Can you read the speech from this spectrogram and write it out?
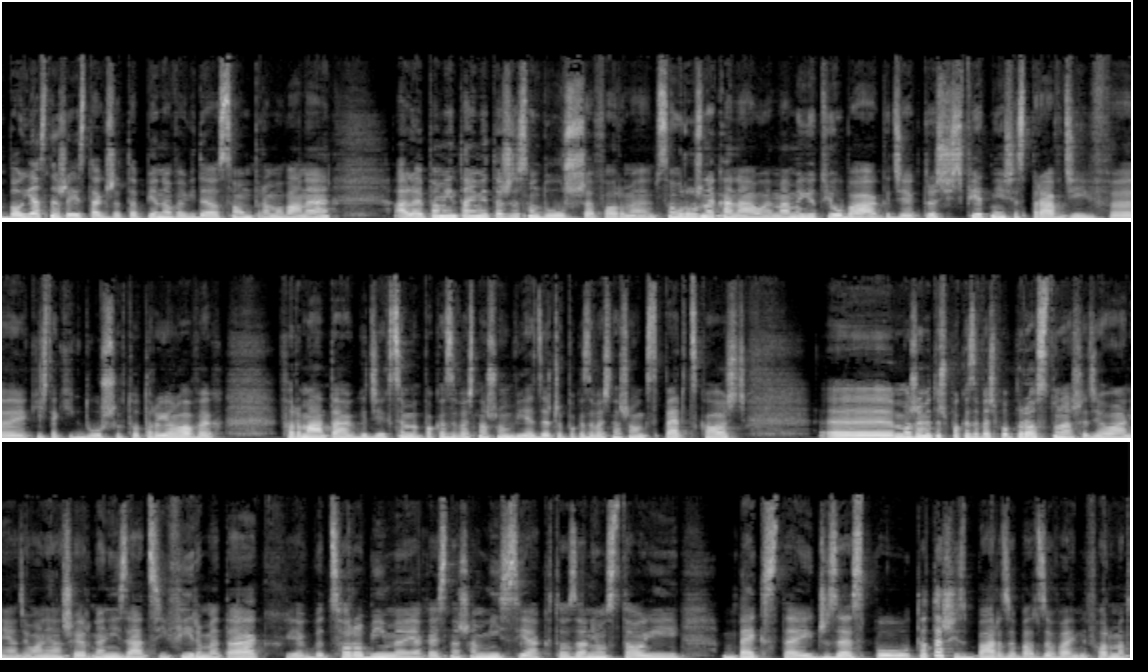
bo jasne, że jest tak, że te pionowe wideo są promowane, ale pamiętajmy też, że są dłuższe formy, są różne kanały. Mamy YouTube'a, gdzie, który świetnie się sprawdzi w jakichś takich dłuższych tutorialowych formatach, gdzie chcemy pokazywać naszą wiedzę czy pokazywać naszą eksperckość. Yy, możemy też pokazywać po prostu nasze działania, działania naszej organizacji, firmy, tak? Jakby co robimy, jaka jest nasza misja, kto za nią stoi, backstage, zespół. To też jest bardzo, bardzo fajny format.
